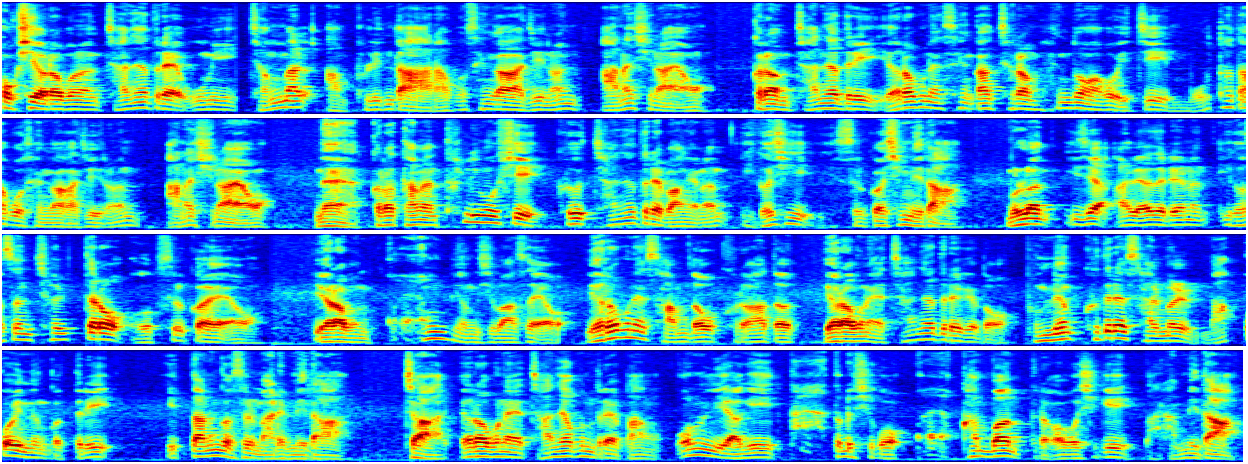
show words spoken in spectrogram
혹시 여러분은 자녀들의 운이 정말 안 풀린다 라고 생각하지는 않으시나요? 그럼 자녀들이 여러분의 생각처럼 행동하고 있지 못하다고 생각하지는 않으시나요? 네, 그렇다면 틀림없이 그 자녀들의 방에는 이것이 있을 것입니다. 물론 이제 알려드리는 이것은 절대로 없을 거예요. 여러분 꼭 명심하세요. 여러분의 삶도 그러하듯 여러분의 자녀들에게도 분명 그들의 삶을 맡고 있는 것들이 있다는 것을 말입니다. 자, 여러분의 자녀분들의 방 오늘 이야기 다 들으시고 꼭 한번 들어가 보시기 바랍니다.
